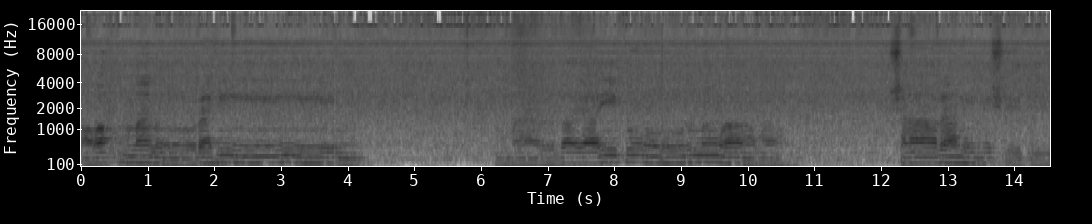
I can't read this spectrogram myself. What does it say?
রহমান রহিম আমার দয়াই পূর্ণ আমার সারা নিষেদিন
